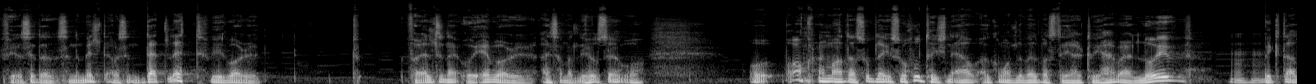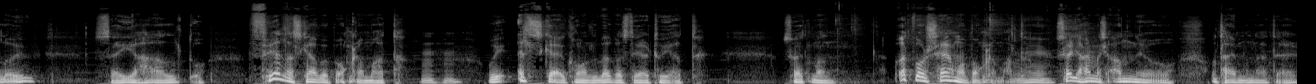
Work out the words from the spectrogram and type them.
for jeg sitter sende mildt, jeg var sende deadlet, vi var foreldrene, og jeg var ensam i huset, og Og på omkring måte så ble jeg så hodtidsen av å komme til velbastær, tog jeg var løyv, mm -hmm. bygda løyv, halt, og fellesskapet på omkring måte. Mm -hmm. Og jeg elsker å komme til velbastær, tog jeg at så at man Att vara samma bankamat. Mm. Sälja hemma sig Anne och och tajmon att det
